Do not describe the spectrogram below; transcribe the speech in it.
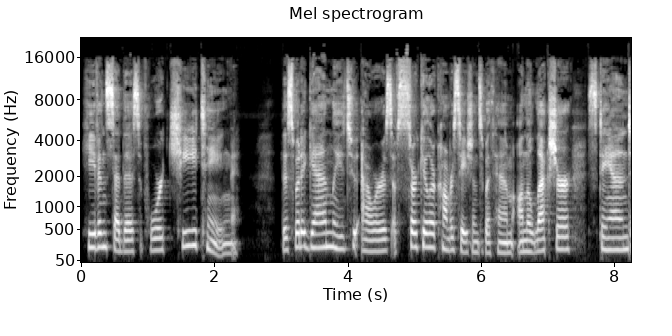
He even said this for cheating. This would again lead to hours of circular conversations with him on the lecture stand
